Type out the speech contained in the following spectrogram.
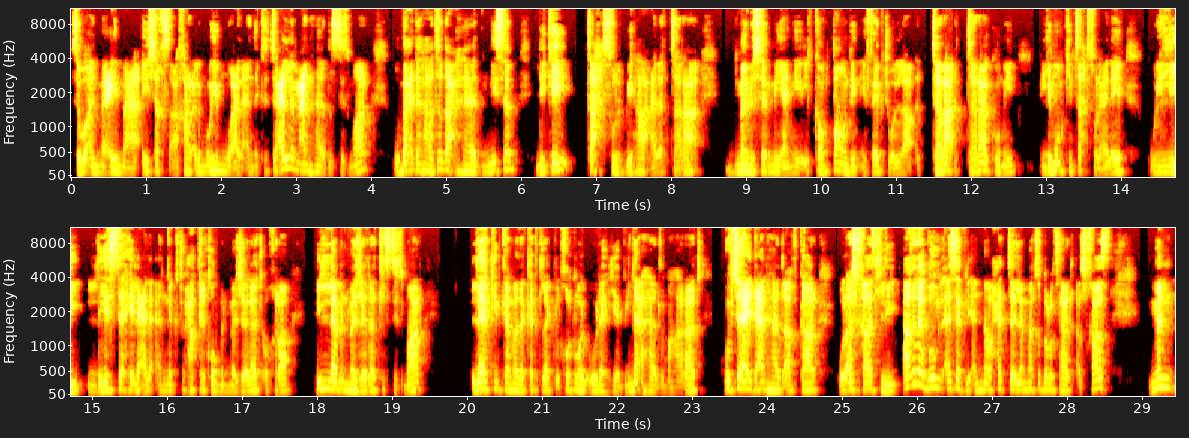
سواء معي مع أي شخص آخر. المهم هو على أنك تتعلم عن هذا الاستثمار وبعدها تضع هذه النسب لكي تحصل بها على الثراء ما نسميه يعني ال compounding effect ولا الثراء التراكمي اللي ممكن تحصل عليه واللي اللي يستحيل على أنك تحققه من مجالات أخرى إلا من مجالات الاستثمار. لكن كما ذكرت لك الخطوة الأولى هي بناء هذه المهارات وابتعد عن هذه الأفكار والأشخاص اللي أغلبهم للأسف لأنه حتى لما تدرس هذه الأشخاص من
